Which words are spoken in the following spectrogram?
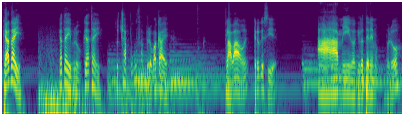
Quédate ahí Quédate ahí, bro, quédate ahí Esto es chapuza, pero va a caer Clavado, ¿eh? Creo que sí, ¿eh? Ah, amigo, aquí lo tenemos. Bro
